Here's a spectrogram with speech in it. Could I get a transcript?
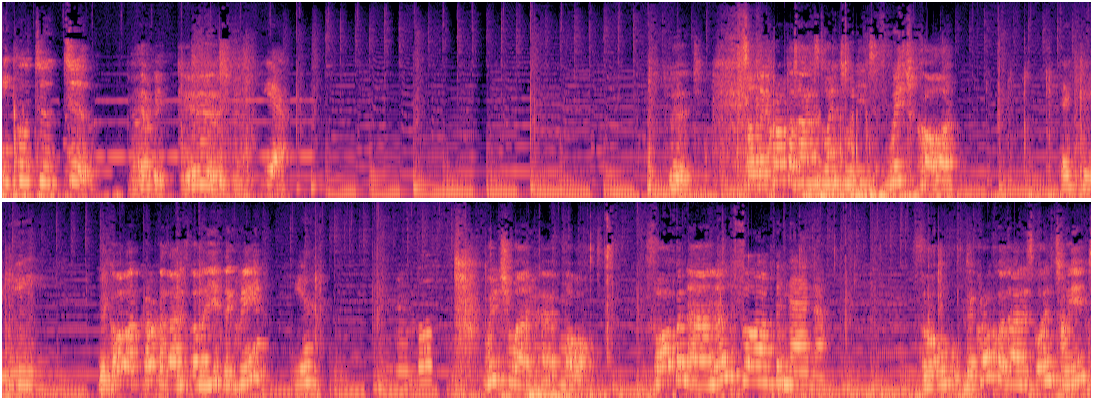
equal to 2. Very good. Yeah. Good. So the crocodile is going to eat which color? The green. The go- crocodile is going to eat the green? Yeah. Number Which one you have more? Four bananas. four banana. So the crocodile is going to eat?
